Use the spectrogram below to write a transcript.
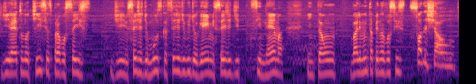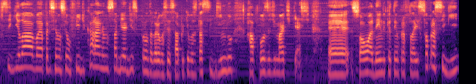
direto notícias para vocês de seja de música, seja de videogame, seja de cinema. Então, vale muito a pena vocês só deixar o seguir lá, vai aparecer no seu feed. Caralho, eu não sabia disso. Pronto, agora você sabe porque você está seguindo Raposa de Martcast. É só um adendo que eu tenho para falar isso, só para seguir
